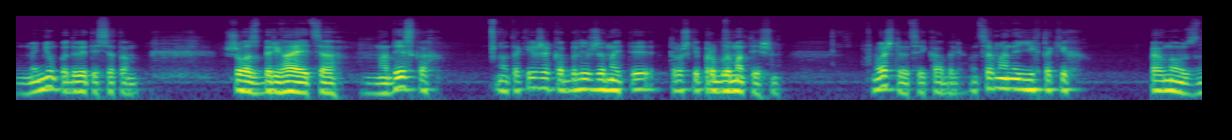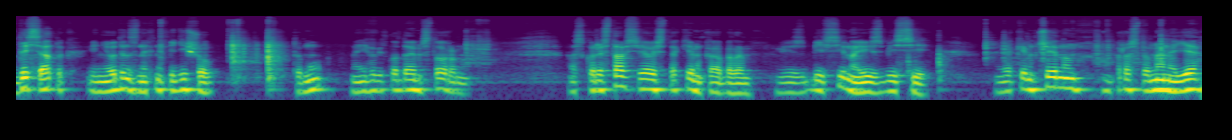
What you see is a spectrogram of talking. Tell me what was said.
меню, подивитися там, що у вас зберігається на дисках. А таких же кабелів вже знайти трошки проблематично. Бачите оцей кабель? Оце в мене їх таких, певно, з десяток, і ні один з них не підійшов. Тому ми його відкладаємо в сторону. А скористався я ось таким кабелем USB-C на USB-C. Яким чином? Просто в мене є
